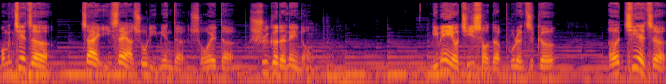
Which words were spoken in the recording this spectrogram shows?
我们借着在以赛亚书里面的所谓的诗歌的内容，里面有几首的仆人之歌，而借着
